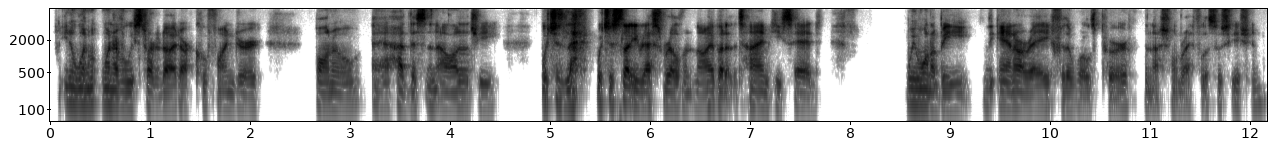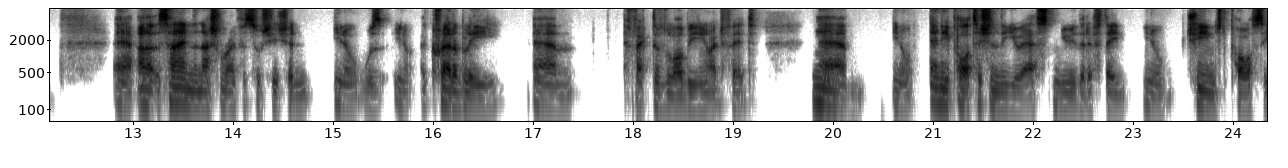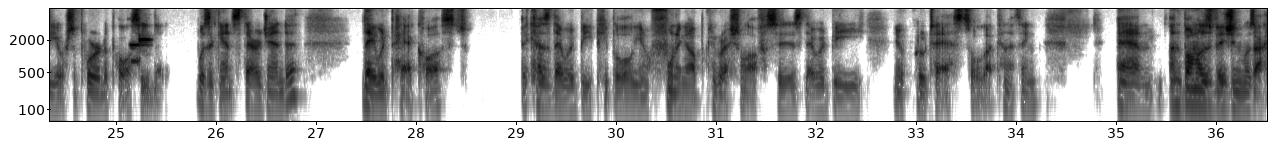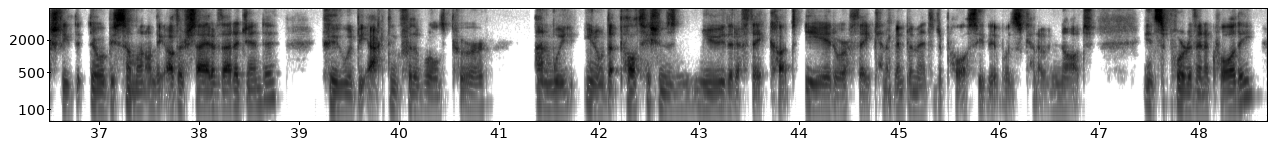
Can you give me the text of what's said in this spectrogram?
you know when, whenever we started out our co-founder bono uh, had this analogy which is le- which is slightly less relevant now. But at the time, he said, "We want to be the NRA for the world's poor, the National Rifle Association." Uh, and at the time, the National Rifle Association, you know, was you know incredibly um, effective lobbying outfit. Mm. Um, you know, any politician in the US knew that if they you know changed policy or supported a policy that was against their agenda, they would pay a cost because there would be people you know phoning up congressional offices there would be you know protests all that kind of thing Um, and Bono's vision was actually that there would be someone on the other side of that agenda who would be acting for the world's poor. And we, you know, that politicians knew that if they cut aid or if they kind of implemented a policy that was kind of not in support of inequality,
